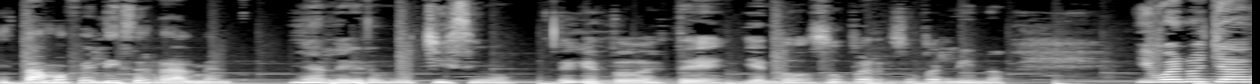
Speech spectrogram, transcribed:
Estamos felices realmente. Me alegro muchísimo de que todo esté yendo súper, súper lindo. Y bueno, ya,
